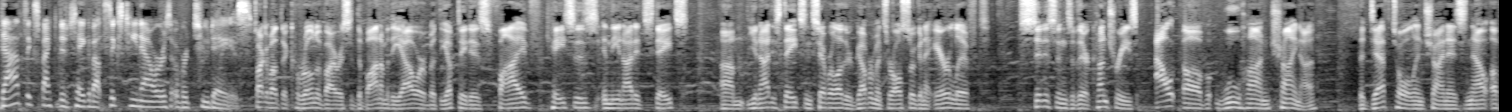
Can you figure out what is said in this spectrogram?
That's expected to take about 16 hours over two days. Talk about the coronavirus at the bottom of the hour, but the update is five cases in the United States. Um, United States and several other governments are also going to airlift citizens of their countries out of Wuhan, China. The death toll in China is now up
